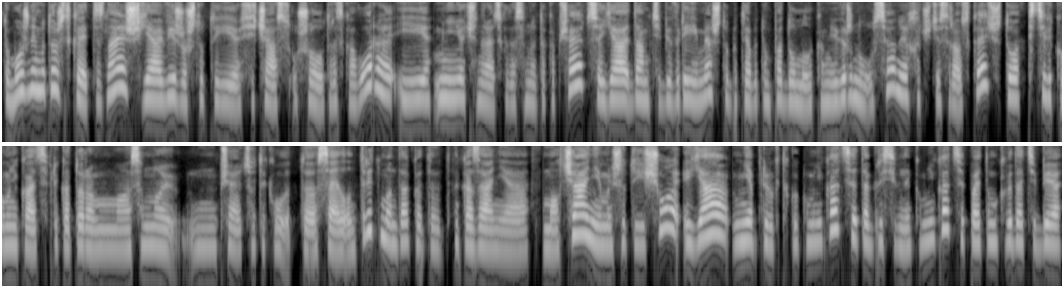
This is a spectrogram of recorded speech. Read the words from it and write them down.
то можно ему тоже сказать, ты знаешь, я вижу, что ты сейчас ушел от разговора, и мне не очень нравится, когда со мной так общаются. Я дам тебе время, чтобы ты об этом подумал и ко мне вернулся. Но я хочу тебе сразу сказать, что стиль коммуникации, при котором а, со мной общаются вот такой вот э, silent treatment, да, это наказание молчанием или что-то еще, я не привык к такой коммуникации, это агрессивная коммуникация, поэтому, когда тебе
